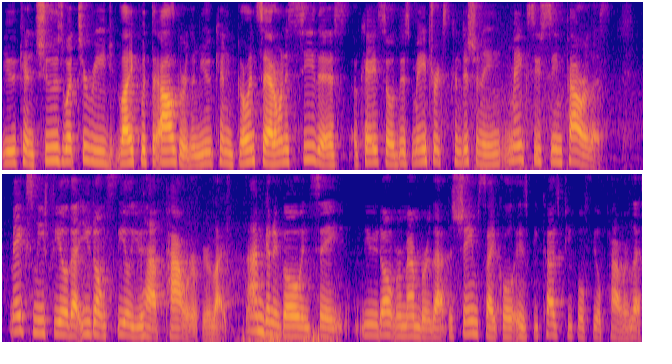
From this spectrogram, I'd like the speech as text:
You can choose what to read, like with the algorithm. You can go and say, I don't want to see this. Okay, so this matrix conditioning makes you seem powerless. makes me feel that you don't feel you have power of your life. I'm going to go and say you don't remember that the shame cycle is because people feel powerless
